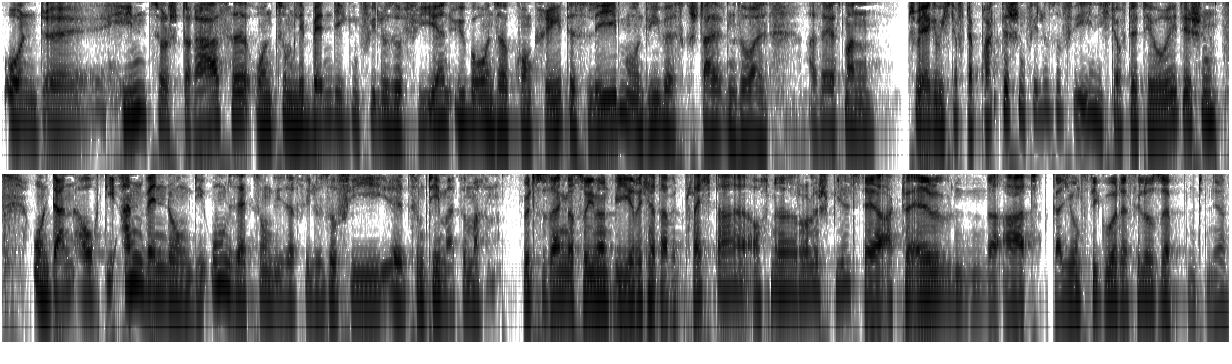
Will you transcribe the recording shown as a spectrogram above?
und äh, hin zur Straße und zum lebendigen Philosophieren über unser konkretes Leben und wie wir es gestalten sollen. Also erstmal Schwergewicht auf der praktischen Philosophie, nicht auf der theoretischen und dann auch die Anwendung, die Umsetzung dieser Philosophie äh, zum Thema zu machen. Würdest du sagen, dass so jemand wie Richard David Precht da auch eine Rolle spielt, der aktuell eine Art Galionsfigur der, Philosoph ja,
